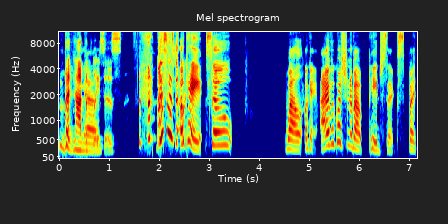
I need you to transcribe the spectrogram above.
but not Yeah. the places. this is okay. So, well, okay. I have a question about page six, but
